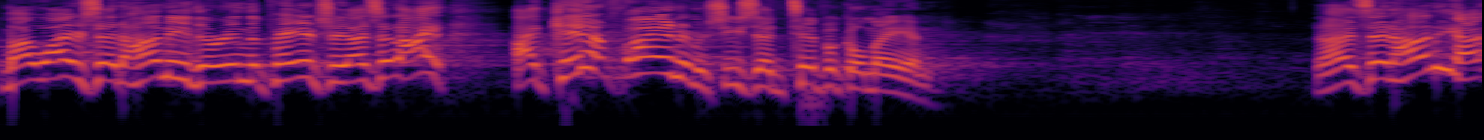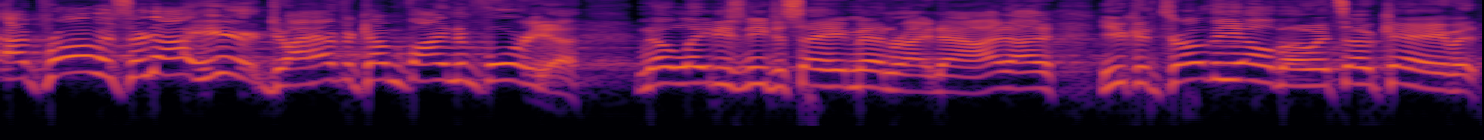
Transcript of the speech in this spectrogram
my wife said, honey, they're in the pantry. I said, I, I can't find them. And she said, typical man. And I said, honey, I, I, promise they're not here. Do I have to come find them for you? No ladies need to say amen right now. I, I, you can throw the elbow, it's okay. But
